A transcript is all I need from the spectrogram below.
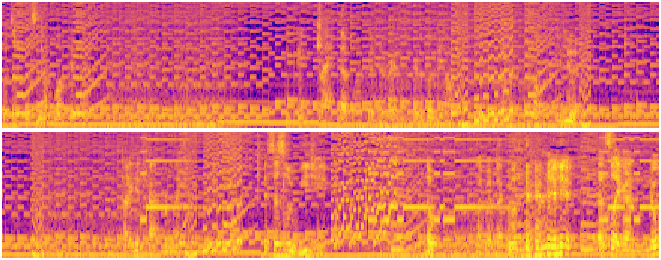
What's up? What's in that block right there? What? That block right there, right? Right above you. Oh. oh, I knew it. how to get trapped for life? It says Luigi. Nope. Not going back over there. That's like a nope.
